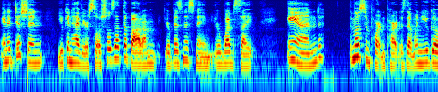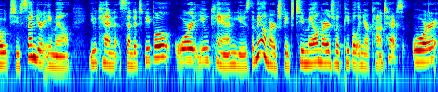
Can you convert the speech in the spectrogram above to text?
In addition, you can have your socials at the bottom, your business name, your website, and the most important part is that when you go to send your email, you can send it to people or you can use the mail merge feature to mail merge with people in your contacts or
